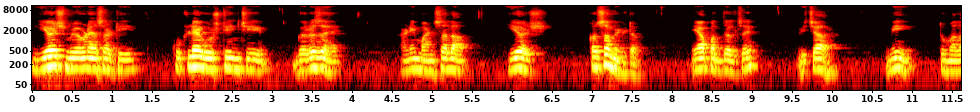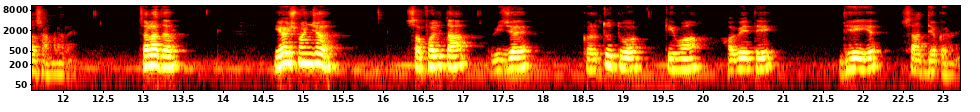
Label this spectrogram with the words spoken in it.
यश मिळवण्यासाठी कुठल्या गोष्टींची गरज आहे आणि माणसाला यश कसं मिळतं याबद्दलचे विचार मी तुम्हाला सांगणार आहे. चला तर यश म्हणजे सफलता विजय कर्तृत्व किंवा हवे ते ध्येय साध्य करणे.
